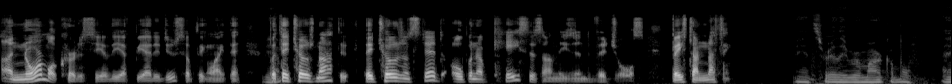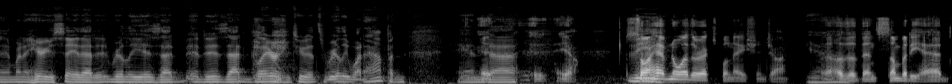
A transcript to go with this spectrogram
a normal courtesy of the FBI to do something like that. But they chose not to. They chose instead to open up cases on these individuals based on nothing. It's really remarkable. And when I hear you say that, it really is that it is that glaring too. It's really what happened. And it, uh, it, yeah the, so I have no other explanation, John, yeah. other than somebody had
